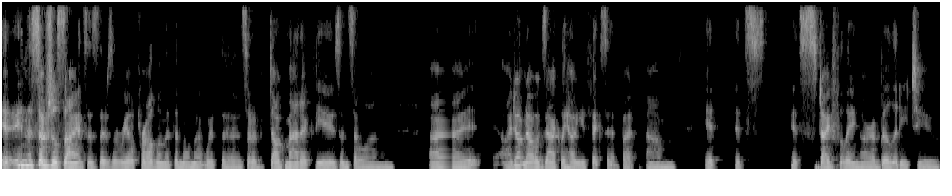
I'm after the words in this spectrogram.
in the social sciences, there's a real problem at the moment with the sort of dogmatic views and so on. And uh, I don't know exactly how you fix it, but um, it it's it's stifling our ability to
